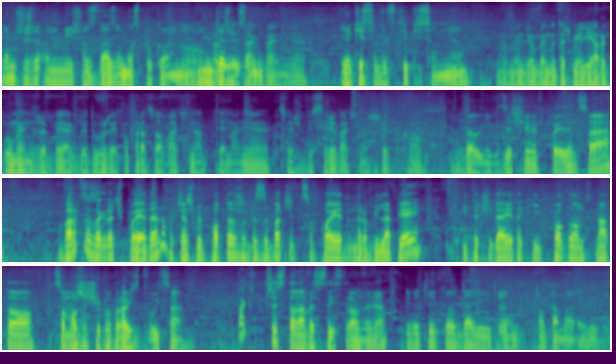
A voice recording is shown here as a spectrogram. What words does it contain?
ja myślę, że oni miesiąc dadzą na spokojnie. No, oni też pewnie tak będzie. jakie statystyki są, nie? No, będą, będą też mieli argument, żeby jakby dłużej popracować nad tym, a nie coś wysrywać na szybko. Nadal nie widzę się w pojedynce. Warto zagrać po jeden, chociażby po to, żeby zobaczyć, co po jeden robi lepiej. I to ci daje taki pogląd na to, co może się poprawić w dwójce. Tak czysto nawet z tej strony, nie? Gdyby tylko dali tą, tą kamerę w jeden.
